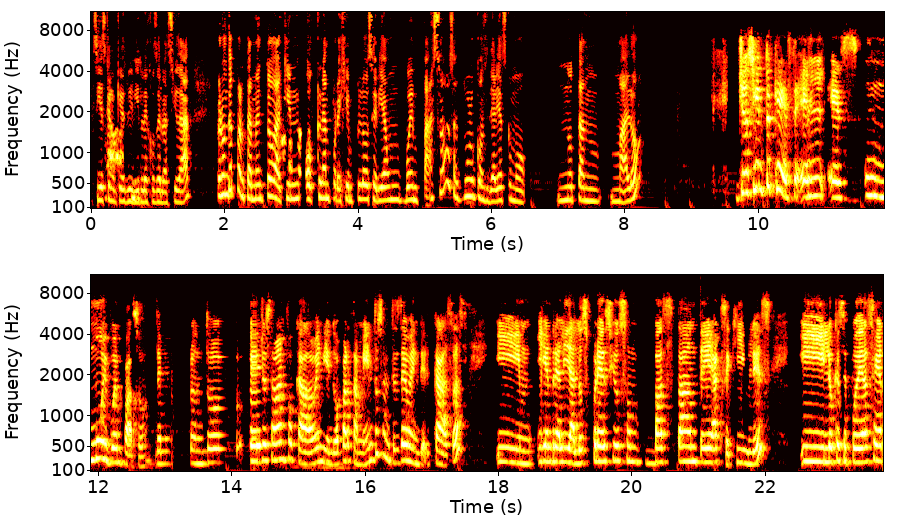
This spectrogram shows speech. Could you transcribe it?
si es que no quieres vivir lejos de la ciudad, pero un departamento aquí en Oakland, por ejemplo, sería un buen paso, o sea, ¿tú lo considerarías como no tan malo? Yo siento que este es un muy buen paso. Pronto eh, yo estaba enfocada vendiendo apartamentos antes de vender casas y, y, en realidad los precios son bastante asequibles y lo que se puede hacer,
